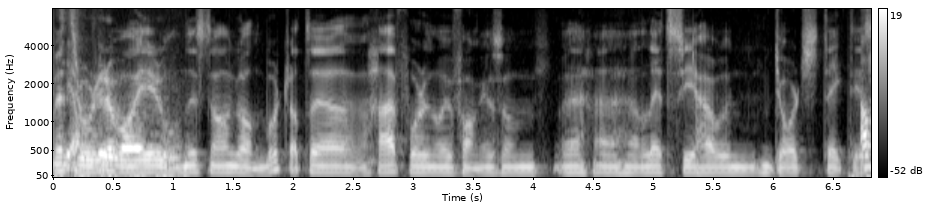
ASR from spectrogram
Men tror dere det var ironisk når han ga den bort? At uh, her får du noe i fanget som uh, Let's see how George take this. Ja,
